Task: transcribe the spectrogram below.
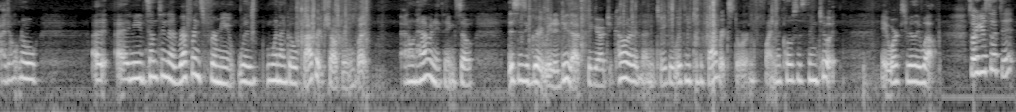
I don't know. I, I need something to reference for me with when I go fabric shopping, but I don't have anything. So, this is a great way to do that. Figure out your color and then take it with you to the fabric store and find the closest thing to it. It works really well. So I guess that's it.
